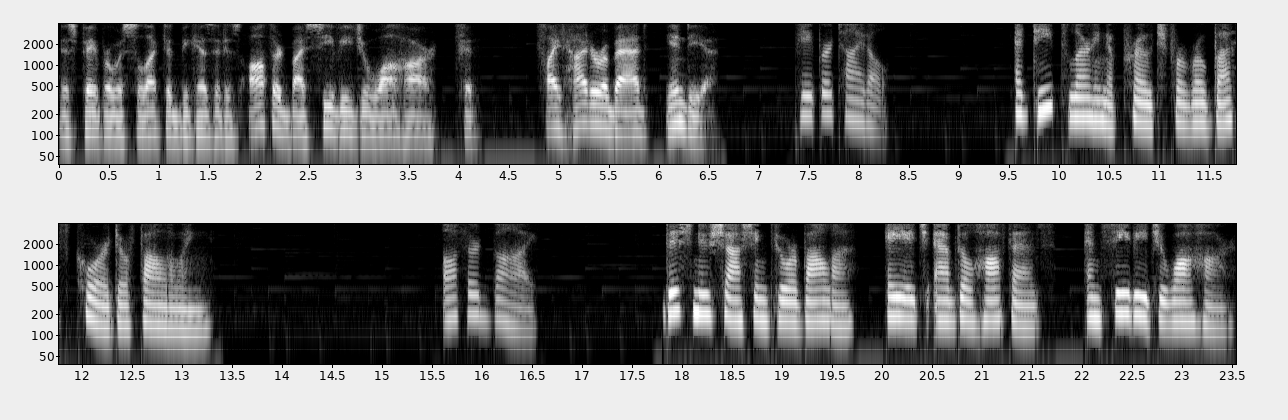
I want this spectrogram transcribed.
This paper was selected because it is authored by C.V. Jawahar, FIT, FITE Hyderabad, India. Paper title A Deep Learning Approach for Robust Corridor Following. Authored by Vishnu Shashank Dorbala, A. H. Abdul Hafez, and C. V. Jawahar.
